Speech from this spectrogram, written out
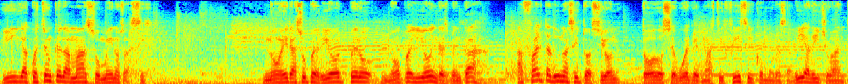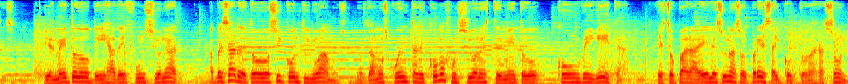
y la cuestión queda más o menos así. No era superior, pero no peleó en desventaja. A falta de una situación, todo se vuelve más difícil como les había dicho antes, y el método deja de funcionar. A pesar de todo, si continuamos, nos damos cuenta de cómo funciona este método con Vegeta. Esto para él es una sorpresa y con toda razón,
